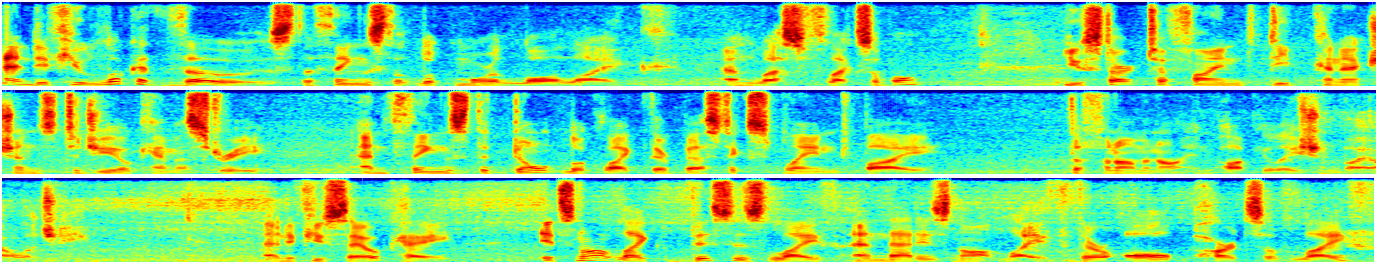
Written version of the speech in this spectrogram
And if you look at those, the things that look more law-like and less flexible, you start to find deep connections to geochemistry and things that don't look like they're best explained by the phenomena in population biology. And if you say, okay, it's not like this is life and that is not life, they're all parts of life,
